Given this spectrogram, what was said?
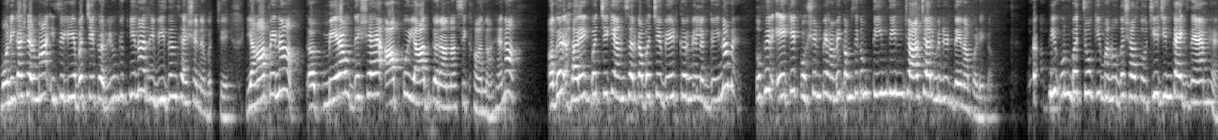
Monika Sharma, इसीलिए बच्चे कर रही हूँ क्योंकि ना रिवीजन सेशन है बच्चे। यहाँ पे ना मेरा उद्देश्य है आपको याद कराना, सिखाना, है ना? अगर हर एक बच्चे के आंसर का बच्चे वेट करने लग गई ना मैं तो फिर एक एक क्वेश्चन पे हमें कम से कम तीन तीन चार चार मिनट देना पड़ेगा। और अभी उन बच्चों की मनोदशा सोचिए जिनका एग्ज़ाम है।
